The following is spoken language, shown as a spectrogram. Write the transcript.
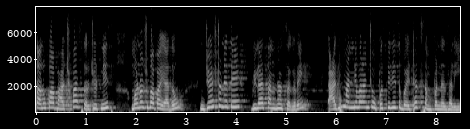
तालुका भाजपा सरचिटणीस मनोज बाबा यादव ज्येष्ठ नेते विलास सगरे आधी मान्यवरांच्या उपस्थितीत बैठक संपन्न झाली.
